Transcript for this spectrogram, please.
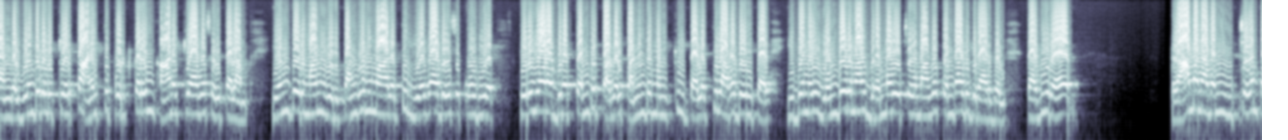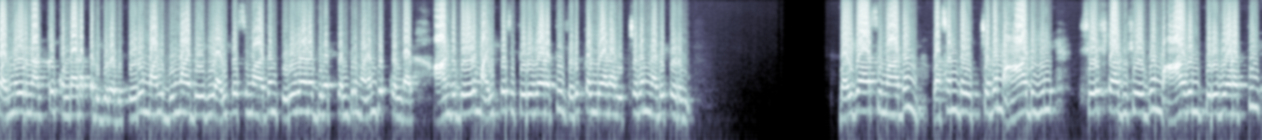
தங்கள் வேண்டுதலுக்கேற்ப அனைத்து பொருட்களையும் காணிக்கையாக செலுத்தலாம். எம்பெருமான் ஒரு பங்குனி மாதத்தில் ஏகாதேச கூடிய திருவோண தினத்தன்று பகல் பன்னெண்டு மணிக்கு இத்தலத்தில் அவதரித்தார். இதனை ஒன்பது நாள் பிரம்மோற்சவமாக கொண்டாடுகிறார்கள். தவிர ராமநவமி உற்சவம் பதினோரு நாட்கள் கொண்டாடப்படுகிறது. பெருமாள் பூமாதேவி ஐப்பசி மாதம் திருவோண தினத்தன்று மணந்து கொண்டார். ஆண்டுதோறும் ஐப்பசி திருவோணத்தில் திருக்கல்யாண உற்சவம் நடைபெறும். வைகாசி மாதம் வசந்த உற்சவம் ஆடியில் சேஷ்டாபிஷேகம் ஆடும் திருவோணத்தில்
